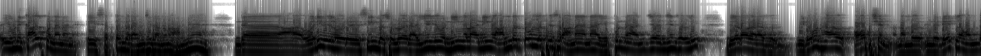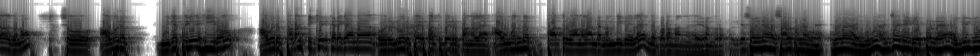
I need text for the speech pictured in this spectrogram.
இவனுக்கு கால் பண்ணேன் நான். ஏய் செப்டம்பர் அஞ்சு தாங்கண்ணா அண்ணன் இந்த வடிவேல் ஒரு சீன்ல சொல்லுவாரு ஐயோ நீங்களா நீங்க அந்த டோன்ல பேசுற அண்ணா அண்ணா எப்படின்னு அஞ்சு அஞ்சுன்னு சொல்லி இல்லடா வேற வி டோன்ட் ஹாவ் ஆப்ஷன் நம்ம இந்த டேட்ல வந்தாகணும். ஸோ அவரு மிகப்பெரிய ஹீரோ அவர் படம் டிக்கெட் கிடைக்காம ஒரு நூறு பேர் பத்து பேர் இருப்பாங்கல்ல அவங்க வந்து பாத்துருவாங்களான்ற நம்பிக்கையில இந்த படம் நாங்க இறங்குறோம். இதை சொல்லி தான் சால்வ் பண்ணாங்க. என்னன்னா இன்னும் அஞ்சாம் தேதி எப்படின்னு ஐயோ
